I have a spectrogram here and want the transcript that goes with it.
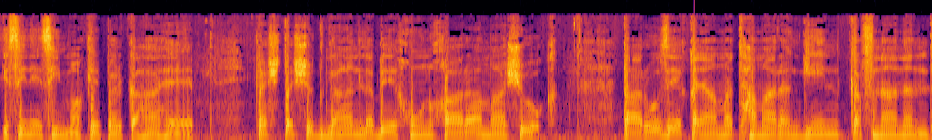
کسی نے اسی موقع پر کہا ہے، کشت شدگان لب خون خارا معشوق تاروز قیامت ہما رنگین کفنانند۔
